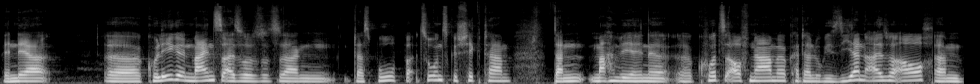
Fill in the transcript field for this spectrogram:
Wenn der äh, Kollege in Mainz also sozusagen das Buch zu uns geschickt haben, dann machen wir eine äh, Kurzaufnahme, katalogisieren also auch, ähm,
